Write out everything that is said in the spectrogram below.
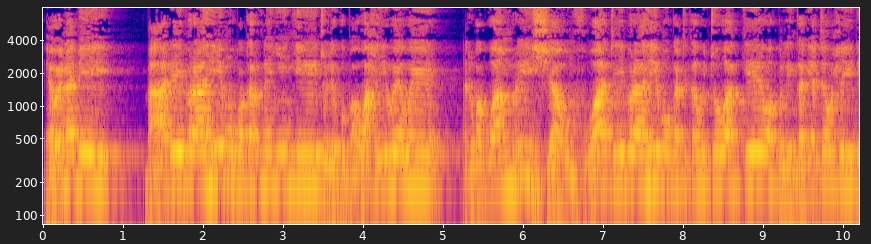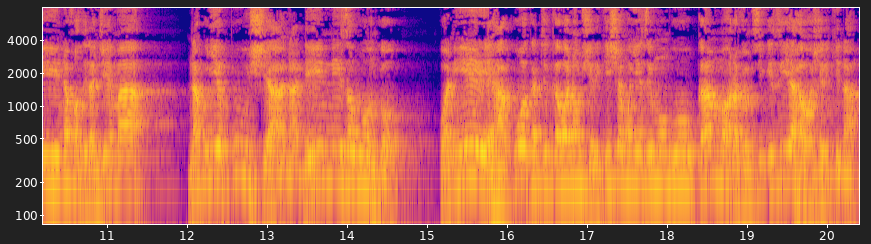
Ewe nabii, baada ya Ibrahimu kwa karne nyingi tulikupa wahi wewe na tukakuamrisha umfuate Ibrahimu katika wito wake wa kulingania tauhidi na fadhila njema na kujiepusha na dini za uongo. Kwani yeye hakuwa katika wanaomshirikisha Mwenyezi Mungu kama wanavyomsingizia hawashirikina.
